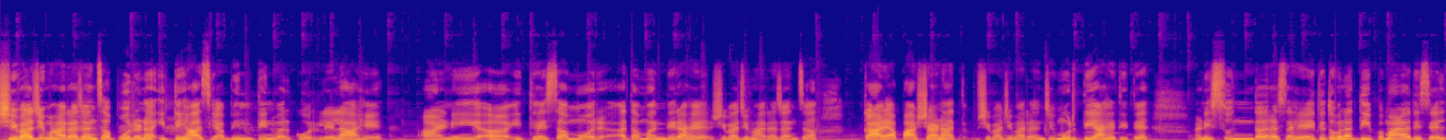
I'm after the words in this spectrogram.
शिवाजी महाराजांचा पूर्ण इतिहास या भिंतींवर कोरलेला आहे. आणि इथे समोर आता मंदिर आहे शिवाजी महाराजांचं. काळ्या पाषाणात शिवाजी महाराजांची मूर्ती आहे तिथे आणि सुंदर असं हे इथे तुम्हाला दीपमाळा दिसेल.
